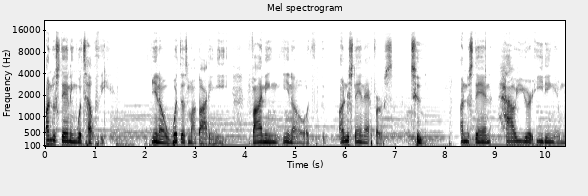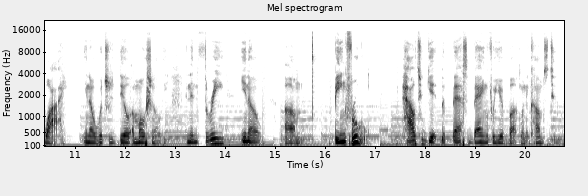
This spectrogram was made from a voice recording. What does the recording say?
understanding what's healthy. You know, what does my body need? Finding, you know, understand that first. Two, understand how you're eating and why, you know, which you deal emotionally. And then three, you know, um, being frugal how to get the best bang for your buck when it comes to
